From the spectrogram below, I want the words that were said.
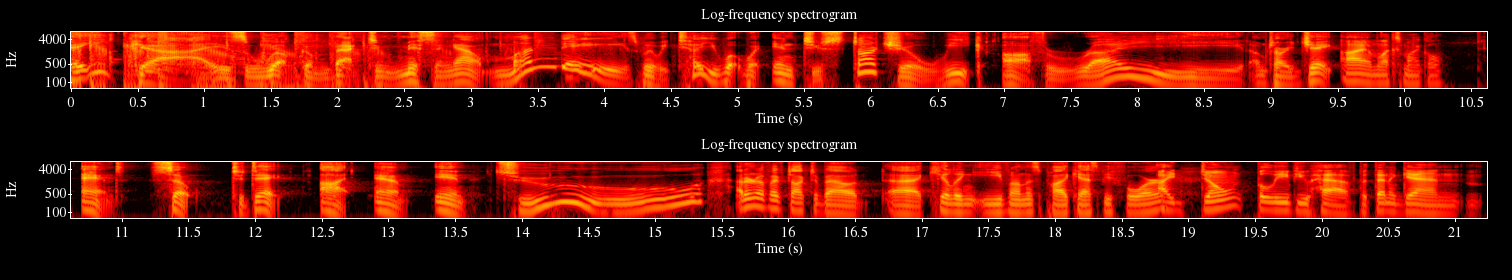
Hey guys, welcome back to Missing Out Mondays, where we tell you what we're into. start your week off right. I'm sorry, Teri I am Lex Michael. And so today I am in two. I don't know if I've talked about uh, killing Eve on this podcast before. I don't believe you have, but then again,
